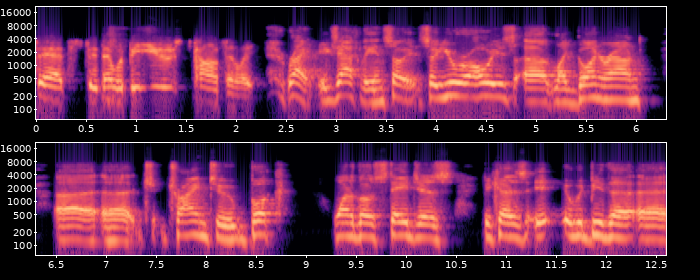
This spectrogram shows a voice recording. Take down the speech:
sets that would be used constantly. Right, exactly. And so, so you were always uh, like going around uh, uh, t- trying to book one of those stages because it, it would be the. Uh,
